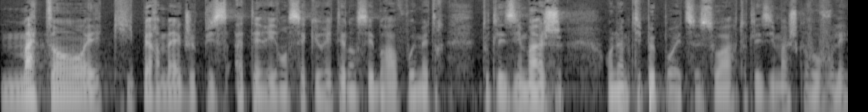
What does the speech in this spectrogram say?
m'attend et qui permet que je puisse atterrir en sécurité dans ses bras. Vous pouvez mettre toutes les images. On est un petit peu poète ce soir, toutes les images que vous voulez.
